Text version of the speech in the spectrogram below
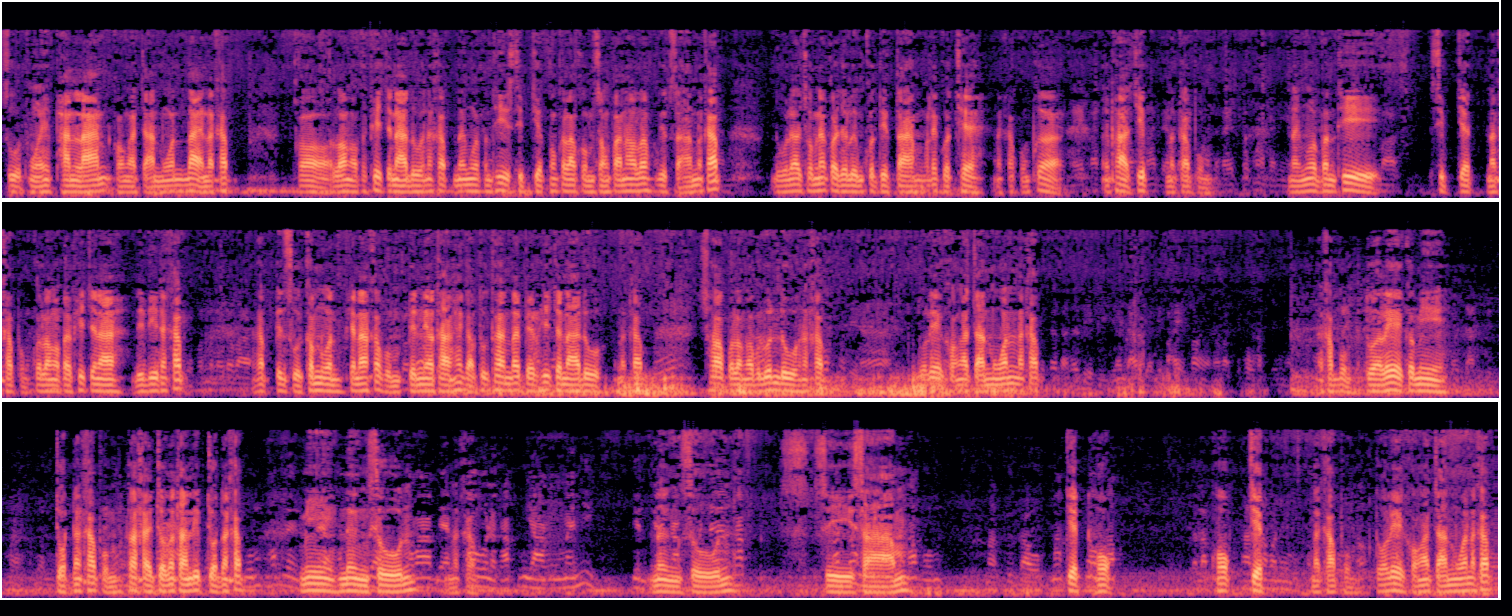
สูตรหวยพันล้านของอาจารย์ม้วนได้นะครับ ก็ลองเอาไปพิจารณาดูนะครับในงวดวันที่ 17มกราคม 2563นะครับดูแล้วชมแล้วก็จะลืมกดติดตามและกดแชร์นะครับ ผมเพื่อไม่พลาดคลิปนะครับ ผมในงวดวันที่ 17 นะครับ ผมก็ลองเอาไปพิจารณาดีๆนะครับนะครับเป็นสูตรคำนวณแค่นั้นครับ ผมเป็นแนวทางให้กับทุกท่านได้ไปพิจารณาดูนะครับ ชอบก็ลองเอาไปลุ้นดูนะครับ ตัวเลขของอาจารย์ม้วนนะครับนะครับผมตัวเลขก็มีจดนะครับ ผมถ้าใครจดมาทันรีบจดนะครับ มีหนึ่งศูนย์นะครับหนึ่งศูนย์สี่สามเจ็ดหกหกเจ็ดนะครับ ผมตัวเลขของอาจารย์ม้วนนะครับ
